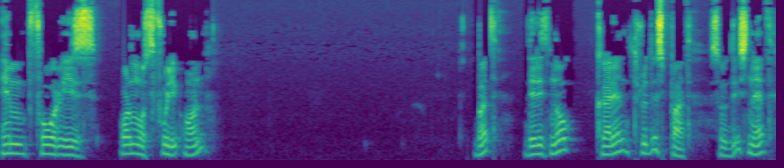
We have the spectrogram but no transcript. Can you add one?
M4 is almost fully on but there is no current through this spot. So this net,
